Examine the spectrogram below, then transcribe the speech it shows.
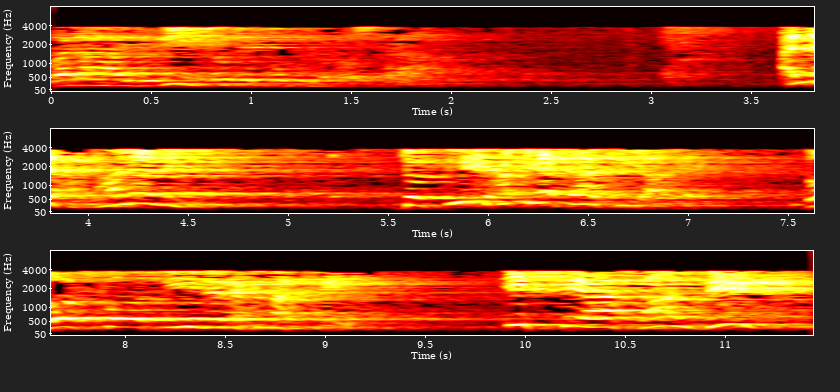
ولا یورید بکم السرا اللہ تعالیٰ نے جو دین ہمیں عطا کیا ہے دوستو دین رحمت ہے۔ اس سے آسان دین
